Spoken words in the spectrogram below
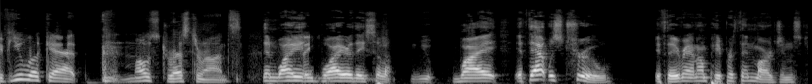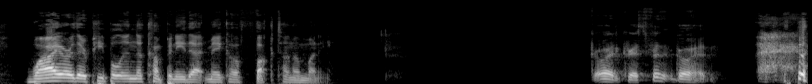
if you look at most restaurants, then why They- why are they so you, why if that was true if they ran on paper thin margins why are there people in the company that make a fuck ton of money Go ahead, Chris. Go ahead.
